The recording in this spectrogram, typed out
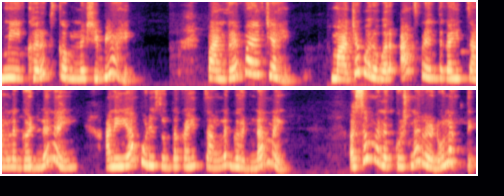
मी खरंच कमनशिबी आहे. पांढऱ्या पायाची आहे. माझ्या बरोबर आजपर्यंत काही चांगलं घडलं नाही आणि यापुढे सुद्धा काही चांगलं घडणार नाही. असं म्हणत कृष्णा रडू लागते.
